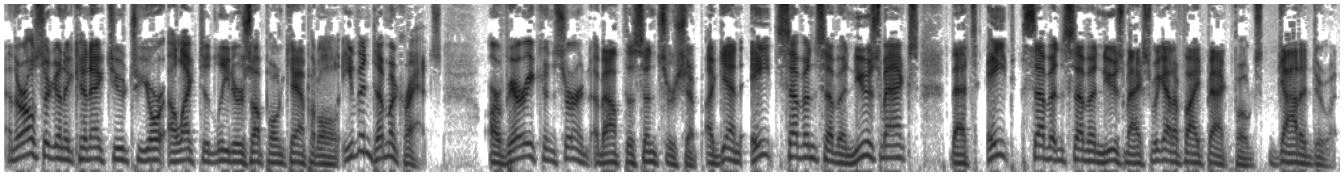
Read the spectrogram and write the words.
and they're also going to connect you to your elected leaders up on Capitol Hill, even Democrats are very concerned about the censorship. Again, 877 Newsmax. That's 877 Newsmax. We got to fight back, folks. Got to do it.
